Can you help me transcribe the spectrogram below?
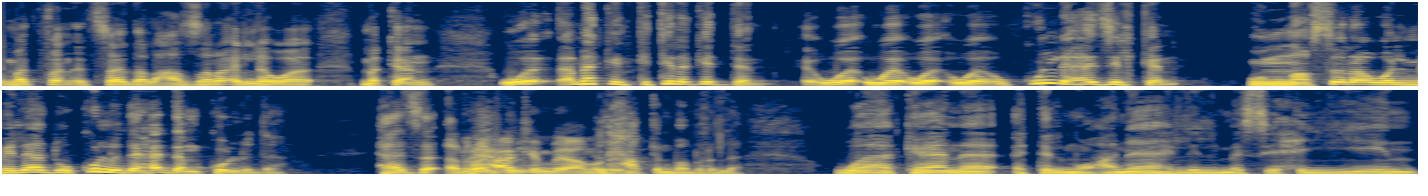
مدفن السيدة العذراء اللي هو مكان وأماكن كتيرة جدا. وكل هذه الكن والناصرة والميلاد وكل ده هدم كل ده. هذا الرجل الحاكم بأمر الله. الحاكم بأمر الله. وكانت المعاناة للمسيحيين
